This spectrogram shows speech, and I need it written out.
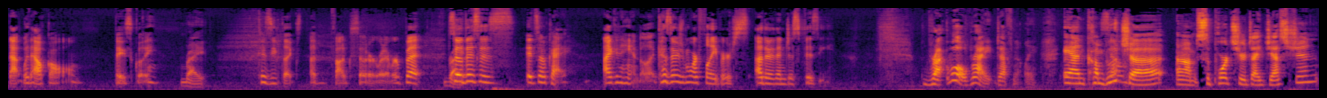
that with alcohol, basically, Right. because you like a vodka soda or whatever. But so this is it's okay. I can handle it because there's more flavors other than just fizzy. Right. Well, right, definitely. And kombucha um, supports your digestion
